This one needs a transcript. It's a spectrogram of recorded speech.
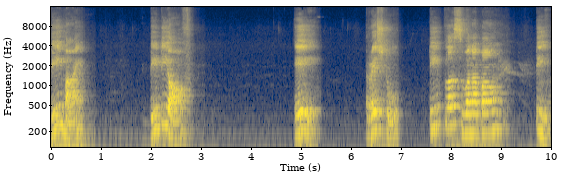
d by dt of a raised to t plus 1 upon t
